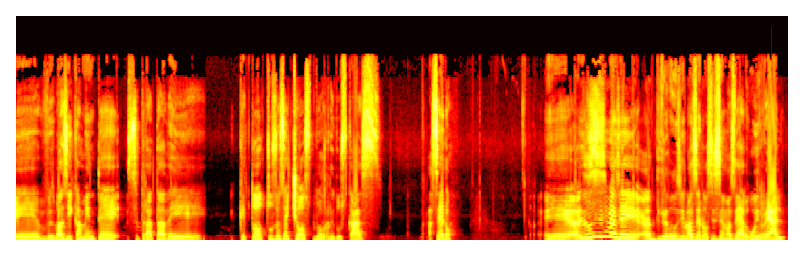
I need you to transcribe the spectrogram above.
eh, pues básicamente se trata de que todos tus desechos los reduzcas a cero. Eh, eso sí se me hace, reducirlo a cero sí se me hace algo irreal.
